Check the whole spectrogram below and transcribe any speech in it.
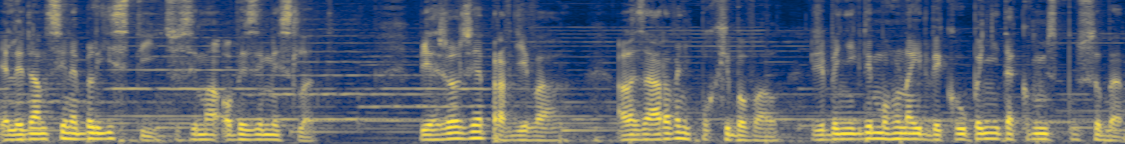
Illidan si nebyl jistý, co si má o vizi myslet. Věřil, že je pravdivá, ale zároveň pochyboval, že by nikdy mohl najít vykoupení takovým způsobem.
